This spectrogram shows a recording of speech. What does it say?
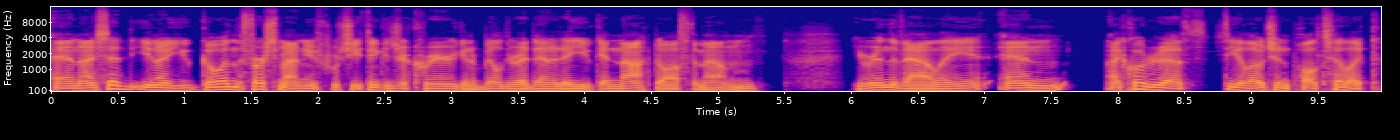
And I said, you know, you go in the first mountain, which you think is your career, you're going to build your identity, you get knocked off the mountain. You're in the valley. And I quoted a theologian, Paul Tillich,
